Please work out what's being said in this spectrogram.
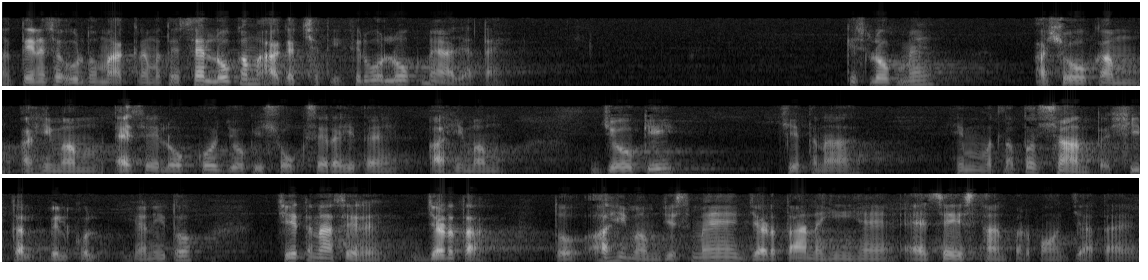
तेन से ऊर्धम आक्रमते, स लोकम आगच्छति, फिर वो लोक में आ जाता है। किस लोक में? अशोकम, अहिमम, ऐसे लोग को जो कि शोक से रहित है। अहिमम, जो कि चेतना, हिम मतलब तो शांत, शीतल, बिल्कुल, यानी तो चेतना से रहे, जड़ता तो अहिमम, जिसमें जड़ता नहीं है, ऐसे स्थान पर पहुँच जाता है।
